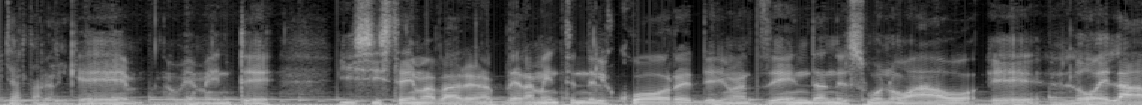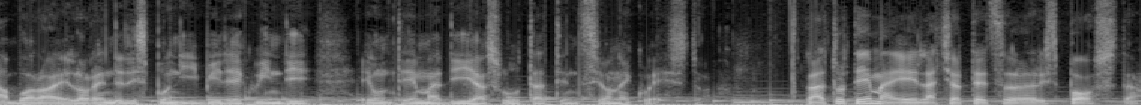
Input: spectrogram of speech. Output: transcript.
Certamente. Perché ovviamente il sistema va veramente nel cuore di un'azienda, nel suo know-how e lo elabora e lo rende disponibile, quindi è un tema di assoluta attenzione questo. L'altro tema è la certezza della risposta,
